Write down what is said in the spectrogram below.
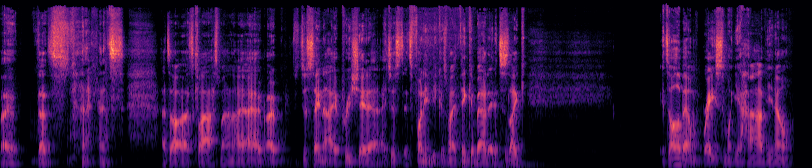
I, that's that's that's all that's class, man. I, I I just saying that I appreciate it. I just it's funny because when I think about it, it's like it's all about embracing what you have, you know.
